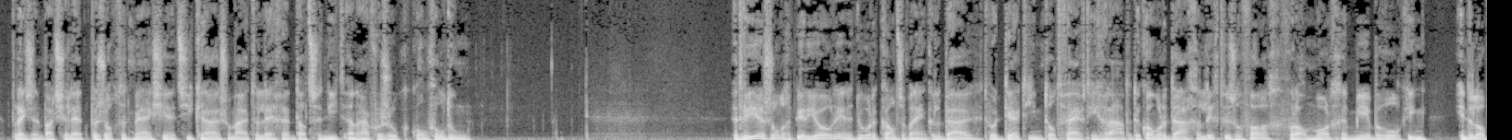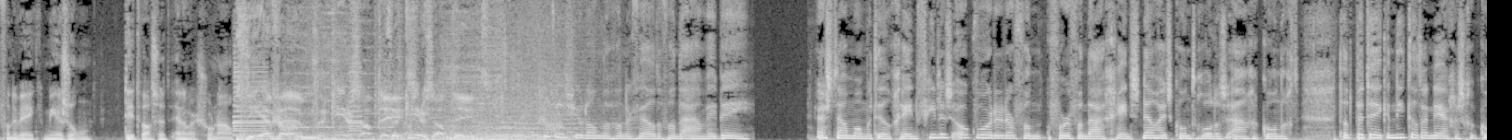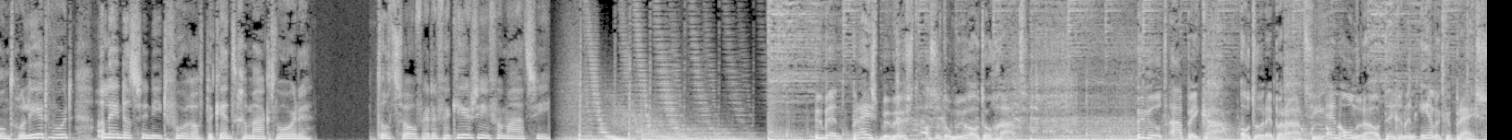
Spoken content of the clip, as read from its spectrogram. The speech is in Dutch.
President Bachelet bezocht het meisje in het ziekenhuis om uit te leggen dat ze niet aan haar verzoek kon voldoen. Het weer, zonnige periode, in het noorden kans op een enkele bui. Het wordt 13 tot 15 graden. De komende dagen licht wisselvallig, vooral morgen meer bewolking. In de loop van de week meer zon. Dit was het NOS Journaal. ZFM, verkeersupdate. verkeersupdate. Dit is Jolanda van der Velde van de ANWB. Er staan momenteel geen files, ook worden er van, voor vandaag geen snelheidscontroles aangekondigd. Dat betekent niet dat er nergens gecontroleerd wordt, alleen dat ze niet vooraf bekendgemaakt worden. Tot zover de verkeersinformatie. U bent prijsbewust als het om uw auto gaat. U wilt APK, autoreparatie en onderhoud tegen een eerlijke prijs.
